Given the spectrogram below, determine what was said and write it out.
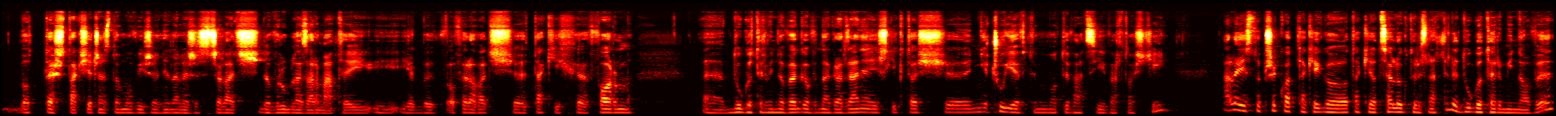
bo też tak się często mówi, że nie należy strzelać do wróbla z armaty i jakby oferować takich form długoterminowego wynagradzania, jeśli ktoś nie czuje w tym motywacji i wartości, ale jest to przykład takiego, takiego celu, który jest na tyle długoterminowy,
